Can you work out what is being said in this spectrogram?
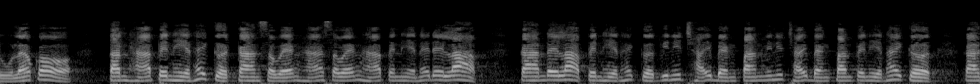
ดูแล้วก็ตัณหาเป็นเหตุให้เกิดการสแสวงหาสแสวงหาเป็นเหตุให้ได้ลาบ การได้ลาบเป็นเหตุให้เกิดวินิจฉัยแบ่งปัน วินิจฉัยแบ่งปันเป็นเหตุให้เกิด การ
